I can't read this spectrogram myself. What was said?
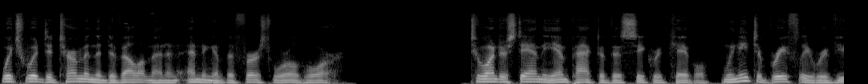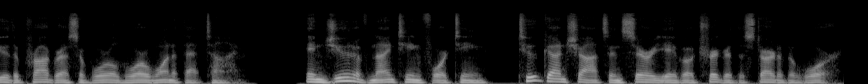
which would determine the development and ending of the First World War. To understand the impact of this secret cable, we need to briefly review the progress of World War I at that time. In June of 1914, Two gunshots in Sarajevo triggered the start of the war.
